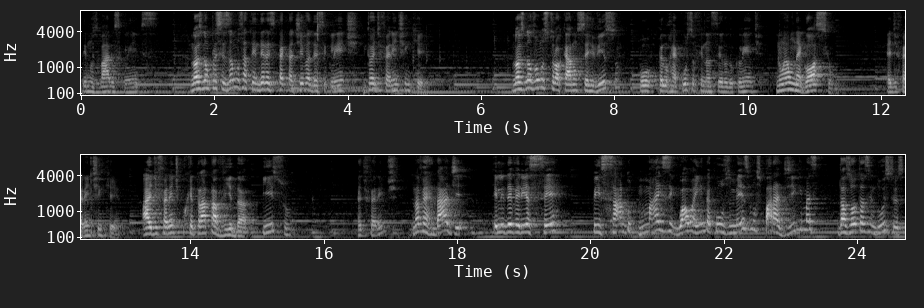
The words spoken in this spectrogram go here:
temos vários clientes. Nós não precisamos atender a expectativa desse cliente. Então é diferente em quê? Nós não vamos trocar um serviço por, pelo recurso financeiro do cliente. Não é um negócio. É diferente em quê? Ah, é diferente porque trata a vida. Isso é diferente? Na verdade, ele deveria ser pensado mais igual ainda com os mesmos paradigmas das outras indústrias.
